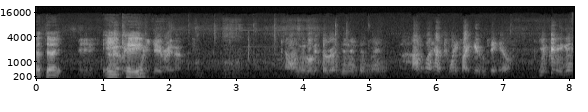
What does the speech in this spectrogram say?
Got that AK. I'm gonna go get the resident and then. How do I have 25 here? Who the hell? You're pretty good.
